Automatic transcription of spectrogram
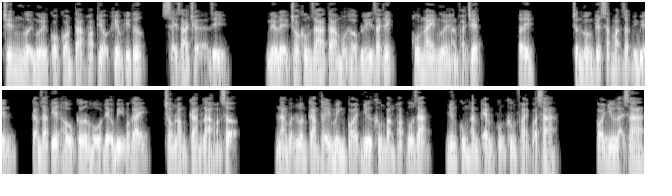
trên người ngươi có con ta hoác thiệu khiêm khí tước xảy ra chuyện gì? Nếu để cho không ra ta một hợp lý giải thích, hôm nay ngươi hẳn phải chết. Ây trần hướng tuyết sắc mặt giật mình biến, cảm giác tiết hầu cơ hồ đều bị bóc gãy, trong lòng càng là hoảng sợ. Nàng vẫn luôn cảm thấy mình coi như không bằng hoắc vô dạng, nhưng cùng hắn kém cũng không phải quá xa. Coi như lại xa,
